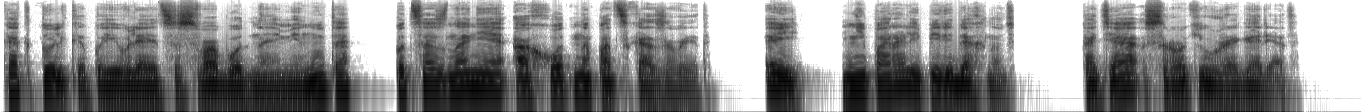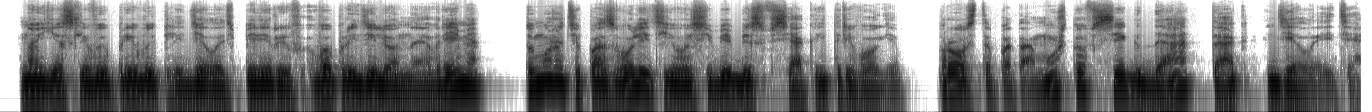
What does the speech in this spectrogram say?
Как только появляется свободная минута, подсознание охотно подсказывает: "Эй, не пора ли передохнуть?" Хотя сроки уже горят. Но если вы привыкли делать перерыв в определенное время, то можете позволить его себе без всякой тревоги, просто потому что всегда так делаете.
